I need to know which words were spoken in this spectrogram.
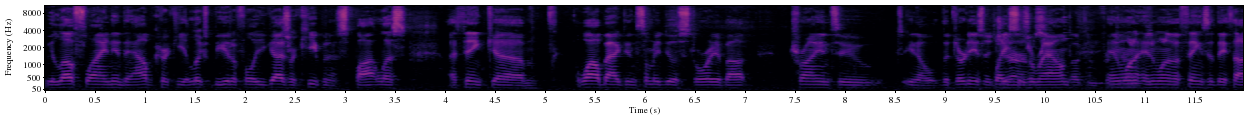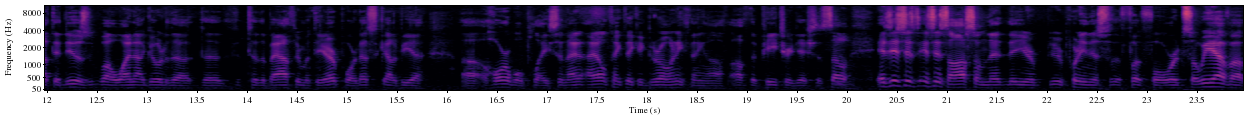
We love flying into Albuquerque. It looks beautiful. You guys are keeping it spotless. I think um, a while back, didn't somebody do a story about trying to, you know, the dirtiest The places germs, around? looking for And one, germs. and one of the things that they thought they'd do is, well, why not go to the, the to the bathroom at the airport? That's got to be a, a horrible place, and I, I don't think they could grow anything off, off the petri dishes. So it's just it's just awesome that, that you're you're putting this foot forward. So we have a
